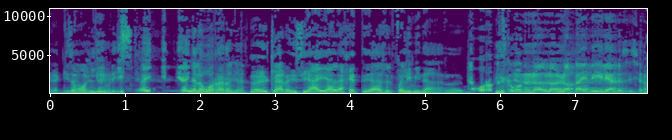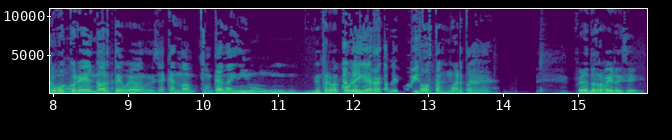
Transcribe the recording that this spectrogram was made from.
aquí somos Y libres. y si hay, ya lo borraron ya. No, y Claro, y si hay, ya la gente ya fue eliminada, ¿no? Es como, Lo- lo- los Daily ya les hicieron como Corea del Norte, weón. Acá no, acá no hay ningún enfermo de Acá no hay COVID. guerra, acá no hay COVID. Todos están muertos. Fernando Romero dice,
